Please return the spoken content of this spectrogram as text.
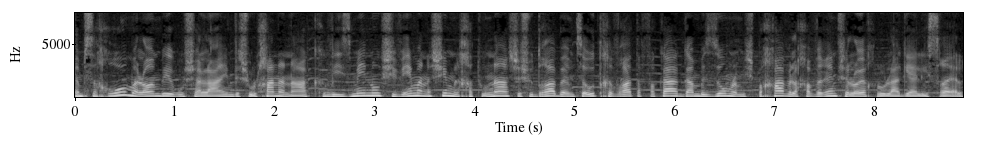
הם שכרו מלון בירושלים ושולחן ענק והזמינו 70 אנשים לחתונה ששודרה באמצעות חברת הפקה גם בזום למשפחה ולחברים שלא יכלו להגיע לישראל.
